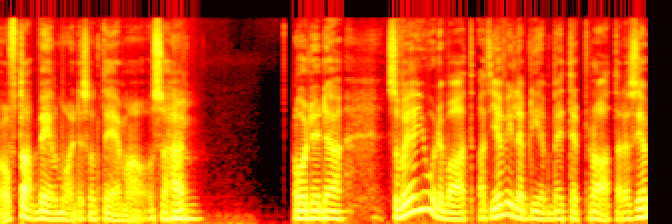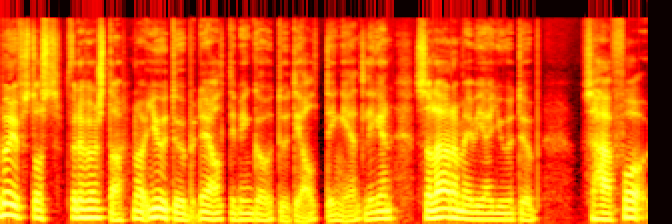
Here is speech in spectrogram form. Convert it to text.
ofta välmående som tema och så här. Mm. Och det där, så vad jag gjorde var att, att jag ville bli en bättre pratare. Så jag började förstås, för det första, no, Youtube det är alltid min go-to till allting egentligen. Så lära mig via Youtube så här få,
